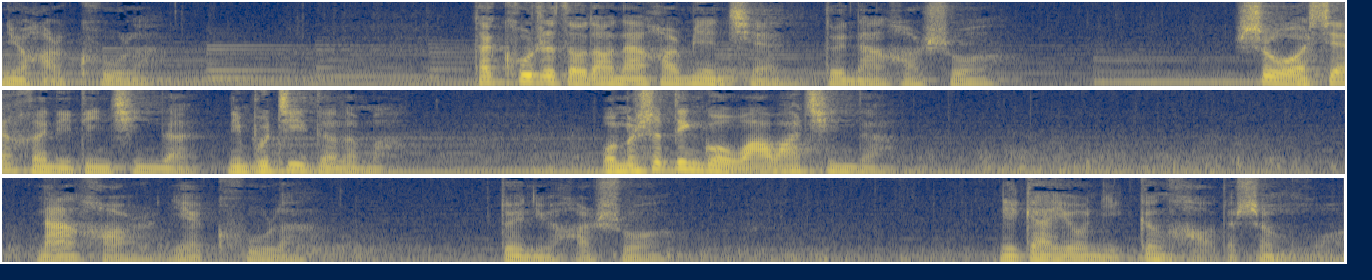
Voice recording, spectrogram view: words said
女孩哭了，她哭着走到男孩面前，对男孩说：“是我先和你定亲的，你不记得了吗？我们是定过娃娃亲的。”男孩也哭了，对女孩说。你该有你更好的生活，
